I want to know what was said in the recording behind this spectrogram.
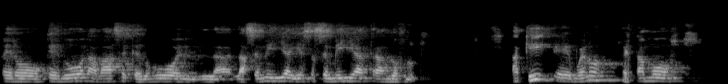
pero quedó la base, quedó la, la, semilla y esa semilla está dando fruto. Aquí, eh, bueno, estamos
